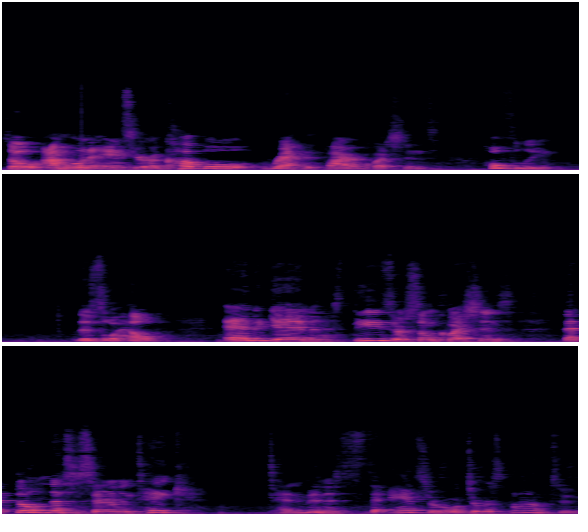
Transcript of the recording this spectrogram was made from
So I'm going to answer a couple rapid fire questions. Hopefully this will help. And again, these are some questions that don't necessarily take 10 minutes to answer or to respond to.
